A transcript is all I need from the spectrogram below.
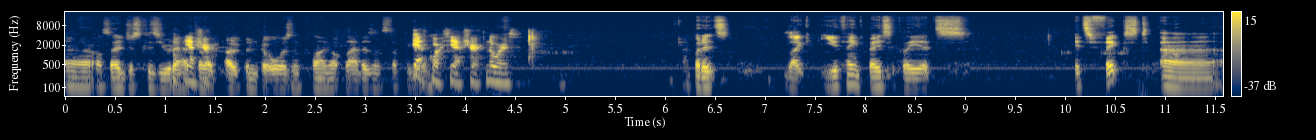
Uh, I'll say just because you would have Yeah, to sure. like, open doors and climb up ladders and stuff. to Yeah, of course. Yeah, sure. No worries. but it's like you think basically it's it's fixed uh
